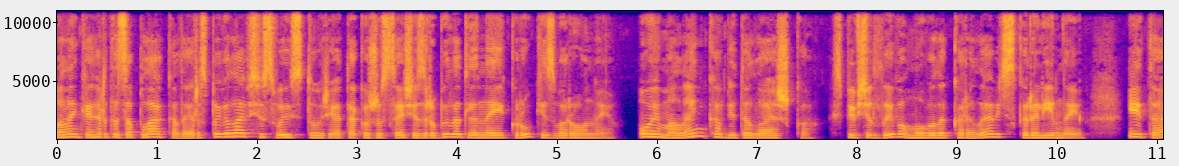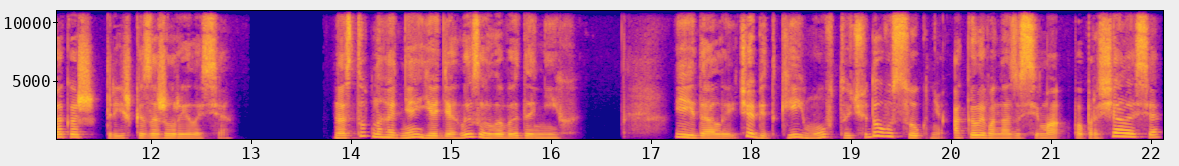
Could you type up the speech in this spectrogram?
Маленька Герда заплакала і розповіла всю свою історію, а також усе, що зробила для неї крук із вороною. Ой, маленька бідолашко, співчутливо мовила королевич з королівною, і також трішки зажурилася. Наступного дня її одягли з голови до ніг. Їй дали чобітки муфту й чудову сукню, а коли вона з усіма попрощалася,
